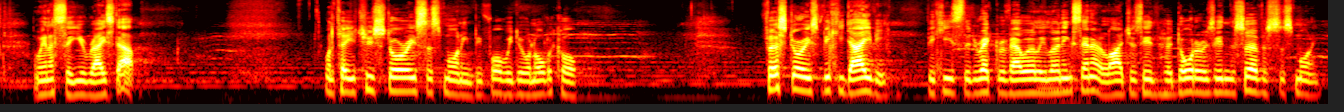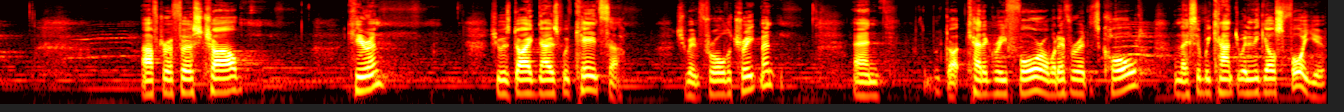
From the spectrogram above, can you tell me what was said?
And we're going to see you raised up. I want to tell you two stories this morning before we do an altar call. First story is Vicky Davey. Vicky's the director of our early learning centre. Elijah's in, her daughter is in the service this morning. After her first child, Kieran, she was diagnosed with cancer. She went for all the treatment, and got category four or whatever it's called, and they said, We can't do anything else for you.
